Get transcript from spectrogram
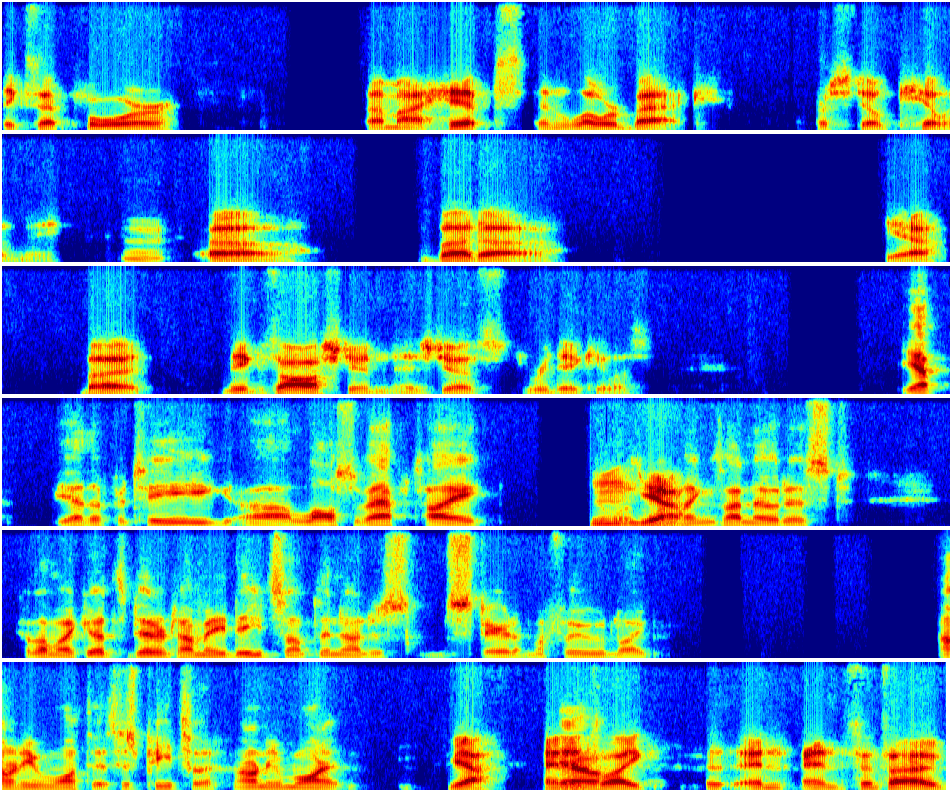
except for uh, my hips and lower back are still killing me. Mm. Uh, but uh, yeah, but the exhaustion is just ridiculous. Yep, yeah, the fatigue, uh, loss of appetite. was Mm, one of yeah, things I noticed because I'm like, it's dinner time. I need to eat something. I just stared at my food like, I don't even want this. It's pizza. I don't even want it. yeah, and Yeah. it's like, and and since I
